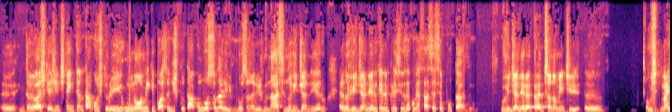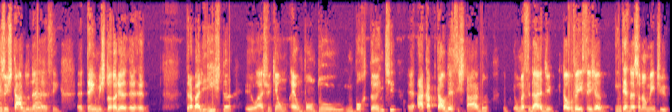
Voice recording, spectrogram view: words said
Eh, então eu acho que a gente tem que tentar construir um nome que possa disputar com o bolsonarismo. O bolsonarismo nasce no Rio de Janeiro, é no Rio de Janeiro que ele precisa começar a ser sepultado. O Rio de Janeiro é tradicionalmente eh, mais o Estado, né? Assim, tem uma história trabalhista, eu acho que é um, é um ponto importante. É, a capital desse estado, uma cidade que talvez seja internacionalmente,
